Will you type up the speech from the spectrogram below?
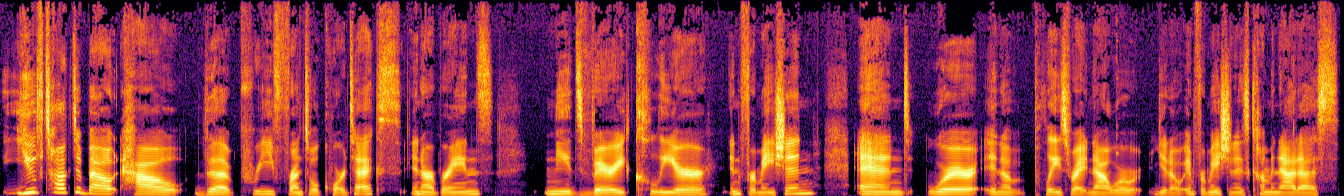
You've talked about how the prefrontal cortex in our brains needs very clear information. And we're in a place right now where you know information is coming at us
